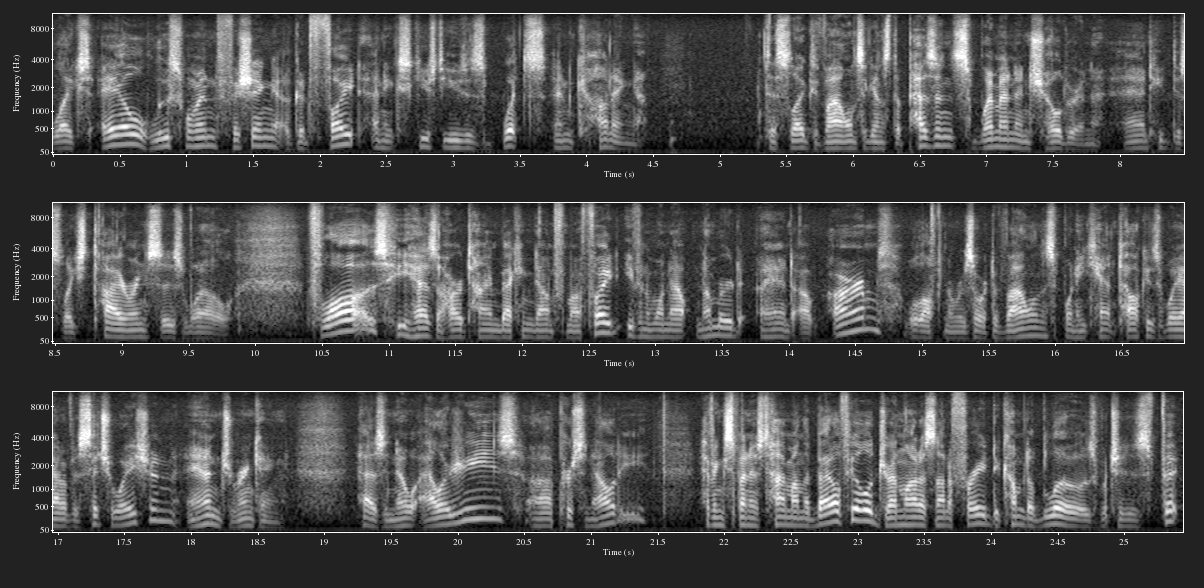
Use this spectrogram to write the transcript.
likes ale, loose women, fishing, a good fight, and excuse to use his wits and cunning. Dislikes violence against the peasants, women, and children, and he dislikes tyrants as well. Flaws, he has a hard time backing down from a fight, even when outnumbered and outarmed, will often resort to violence when he can't talk his way out of a situation, and drinking. Has no allergies, uh, personality. Having spent his time on the battlefield, Drenlod is not afraid to come to blows, which is fit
